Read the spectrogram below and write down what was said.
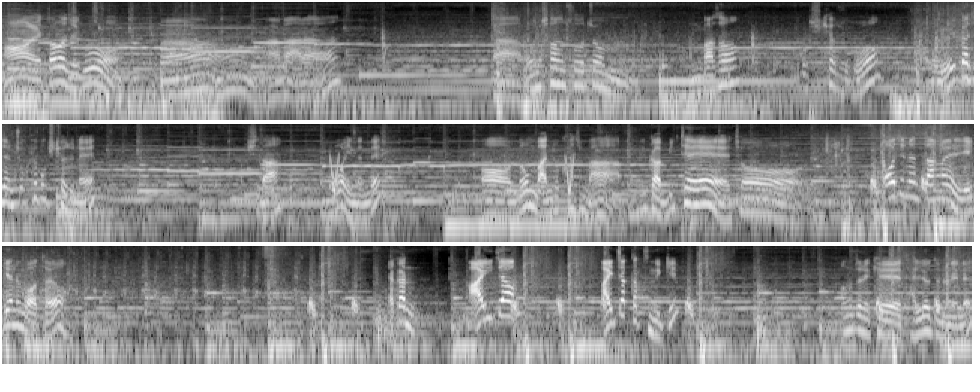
아, 떨어지고. 아, 어, 알아, 알아. 자, 온천수 좀 안 봐서 회복시켜주고. 어, 여기까지는 쭉 회복시켜주네. 갑시다. 뭐가 있는데? 어, 너무 만족하지 마. 그러니까 밑에 저 꺼지는 땅을 얘기하는 것 같아요. 약간 아이작, 아이작 같은 느낌? 방금 전에 이렇게 달려드는 애는?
